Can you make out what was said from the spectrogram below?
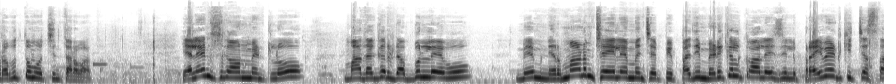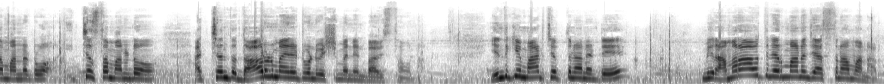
ప్రభుత్వం వచ్చిన తర్వాత ఎలయన్స్ గవర్నమెంట్లో మా దగ్గర డబ్బులు లేవు మేము నిర్మాణం చేయలేమని చెప్పి పది మెడికల్ కాలేజీలు ప్రైవేట్కి ఇచ్చేస్తాం అన్నట్టు ఇచ్చేస్తాం అనడం అత్యంత దారుణమైనటువంటి విషయమని నేను భావిస్తా ఉన్నాను ఎందుకు ఈ మాట చెప్తున్నానంటే మీరు అమరావతి నిర్మాణం చేస్తున్నామన్నారు.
